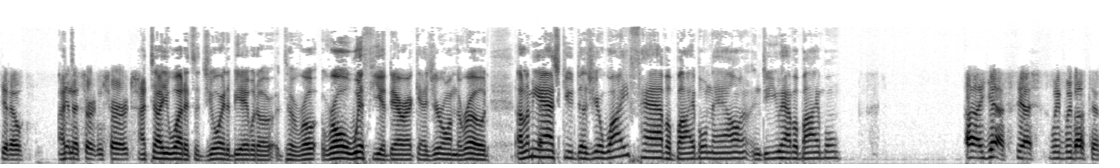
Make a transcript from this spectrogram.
be, you know, I in t- a certain church. I tell you what, it's a joy to be able to to ro- roll with you, Derek, as you're on the road. Uh, let me ask you: Does your wife have a Bible now, and do you have a Bible? Uh, yes, yes, we we both do.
